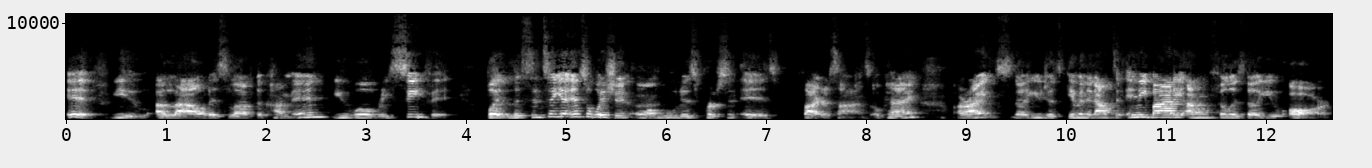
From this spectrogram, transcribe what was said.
If you allow this love to come in, you will receive it. But listen to your intuition on who this person is. Fire signs, okay? All right. So you just giving it out to anybody. I don't feel as though you are.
